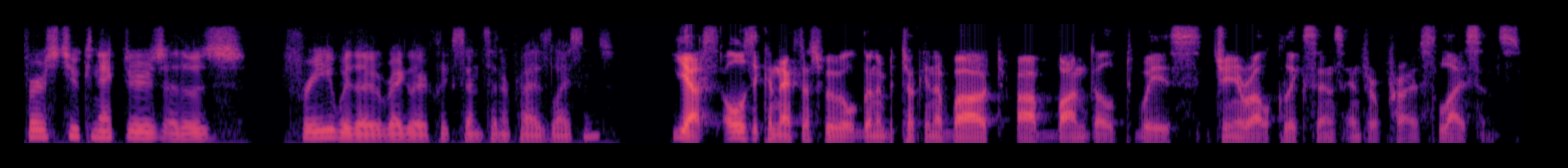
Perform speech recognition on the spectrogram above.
first two connectors, are those free with a regular Qlik Sense Enterprise license? Yes, all the connectors we will going to be talking about are bundled with general Qlik Sense Enterprise license.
